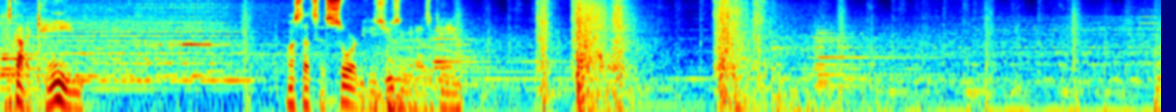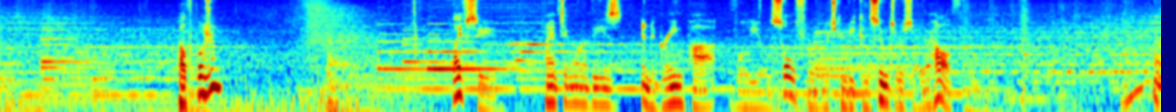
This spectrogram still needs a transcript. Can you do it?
He's got a cane. Unless that's his sword and he's using it as a cane. Health potion? Life seed. Planting one of these in a green pot will yield sulfur, which can be consumed to restore your health. Oh,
